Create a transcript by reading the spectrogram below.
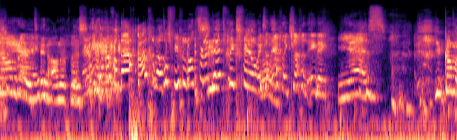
zo blij. in Anne Plus. Oh? Ik heb hem vandaag aangemeld als figurant voor de Netflix film. Ik zat echt, ik zag het en ik denk, yes. Je kan me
